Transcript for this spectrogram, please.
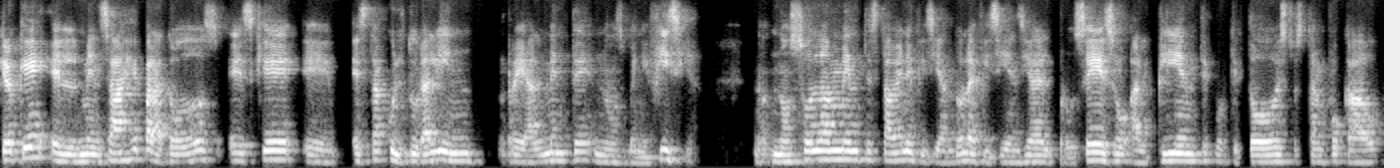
Creo que el mensaje para todos es que eh, esta cultura Lean realmente nos beneficia. No, solamente está beneficiando la eficiencia del proceso al cliente, porque todo esto está enfocado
